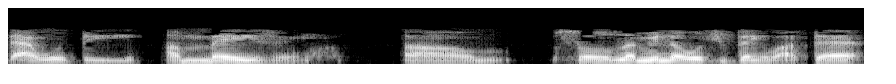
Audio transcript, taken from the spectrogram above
That would be amazing. Um, so let me know what you think about that.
